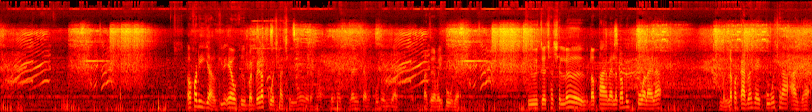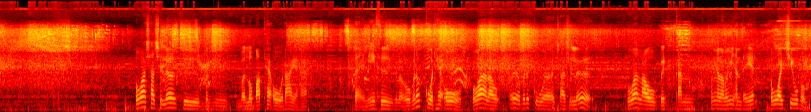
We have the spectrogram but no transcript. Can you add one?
แล้วข้อดีอย่างคิริเอลคือมันไม่ต้องกลัวชาเชลเลอร์นะฮะไม่ใช่ไม่ได้จำพูดอะไรอย่างน่าจะไม่พูดเลยคือเจอชาเชลเลอร์เราตายไปแล้วก็ไม่กลัวอะไรละเหมือนรับประกันว่าไงกูก็ชนะอะอย่างเงี้ยเพราะว่าชาเชลเลอร์คือมันมันลบบัฟแทโอได้อะฮะแต่อันนี้คือเราไม่ต้องกลัวแทโอ เพราะว่าเราเออไม่ต้องกลัวชาเชลเลอร์ เพราะว่าเราเป็นกันเพราะงั้นเราไม่มีอันเดสเพราะว่าชิลผม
